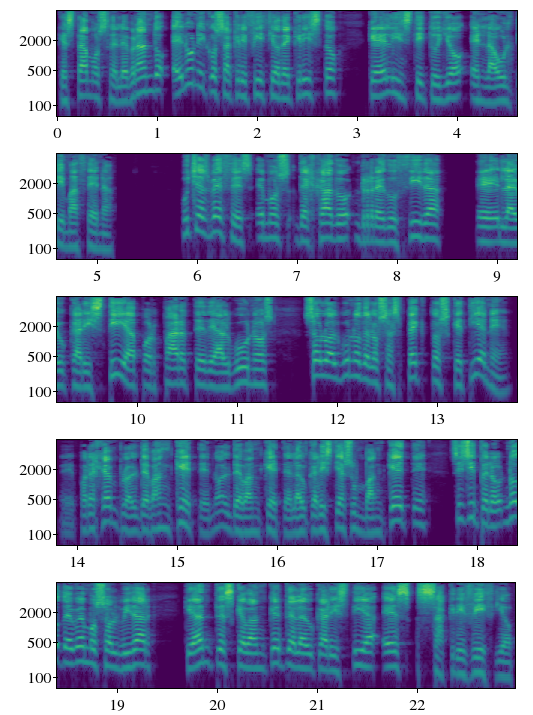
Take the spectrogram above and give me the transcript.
que estamos celebrando el único sacrificio de Cristo que Él instituyó en la última cena. Muchas veces hemos dejado reducida eh, la Eucaristía por parte de algunos solo algunos de los aspectos que tiene. Eh, por ejemplo, el de banquete, ¿no? El de banquete. La Eucaristía es un banquete. Sí, sí, pero no debemos olvidar que antes que banquete la Eucaristía es sacrificio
